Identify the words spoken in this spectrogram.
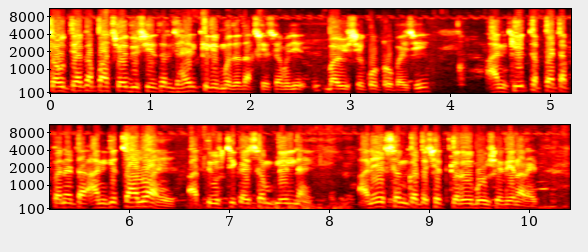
चौथ्या का पाचव्या दिवशी तर जाहीर केली मदत अक्षरशः म्हणजे बावीसशे कोटी रुपयाची. आणखी टप्प्याटप्प्याने आणखी चालू आहे. अतिवृष्टी काही संपलेली नाही. अनेक संकट शेतकरी भविष्यात येणार आहेत.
